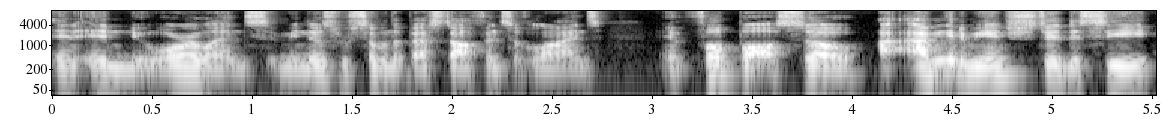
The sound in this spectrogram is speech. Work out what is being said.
in, in New Orleans. I mean, those were some of the best offensive lines in football. So I, I'm going to be interested to see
